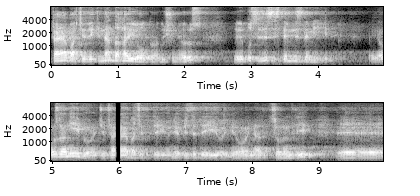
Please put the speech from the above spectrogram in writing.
Fenerbahçe'dekinden daha iyi olduğunu düşünüyoruz. Ee, bu sizin sisteminizle mi ilgili? Ya Ozan iyi bir oyuncu. Fenerbahçe'de de iyi oynuyor. Bizde de iyi oynuyor. Oynar. Sorun değil. Ee,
